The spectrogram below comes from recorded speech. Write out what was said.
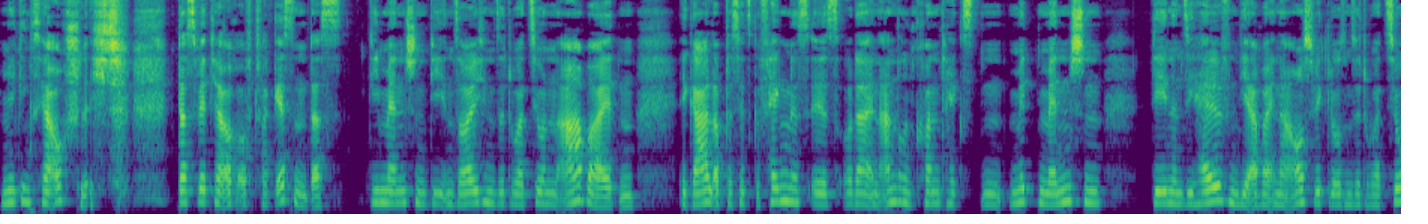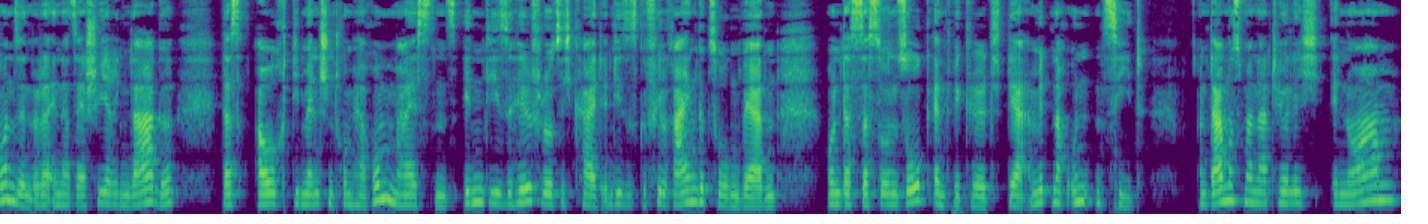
mir ging es ja auch schlecht. Das wird ja auch oft vergessen, dass die Menschen, die in solchen Situationen arbeiten, egal ob das jetzt Gefängnis ist oder in anderen Kontexten mit Menschen, denen sie helfen, die aber in einer ausweglosen Situation sind oder in einer sehr schwierigen Lage, dass auch die Menschen drumherum meistens in diese Hilflosigkeit, in dieses Gefühl reingezogen werden und dass das so einen Sog entwickelt, der mit nach unten zieht. Und da muss man natürlich enorm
